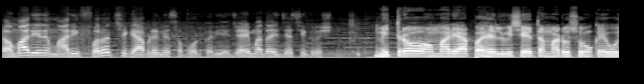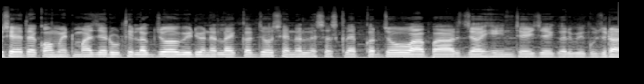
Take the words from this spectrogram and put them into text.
તમારી અને મારી ફરજ છે કે આપણે એને સપોર્ટ કરીએ. જય માતાજી, જય શ્રી કૃષ્ણ. મિત્રો, અમારી આ પહેલ વિશે તમારું શું કહેવું છે તે કોમેન્ટમાં જરૂરથી લખજો. વિડીયોને લાઈક કરજો, ચેનલને સબસ્ક્રાઈબ કરજો. આભાર. જય હિન્દ, જય જય ગરવી ગુજરાત.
